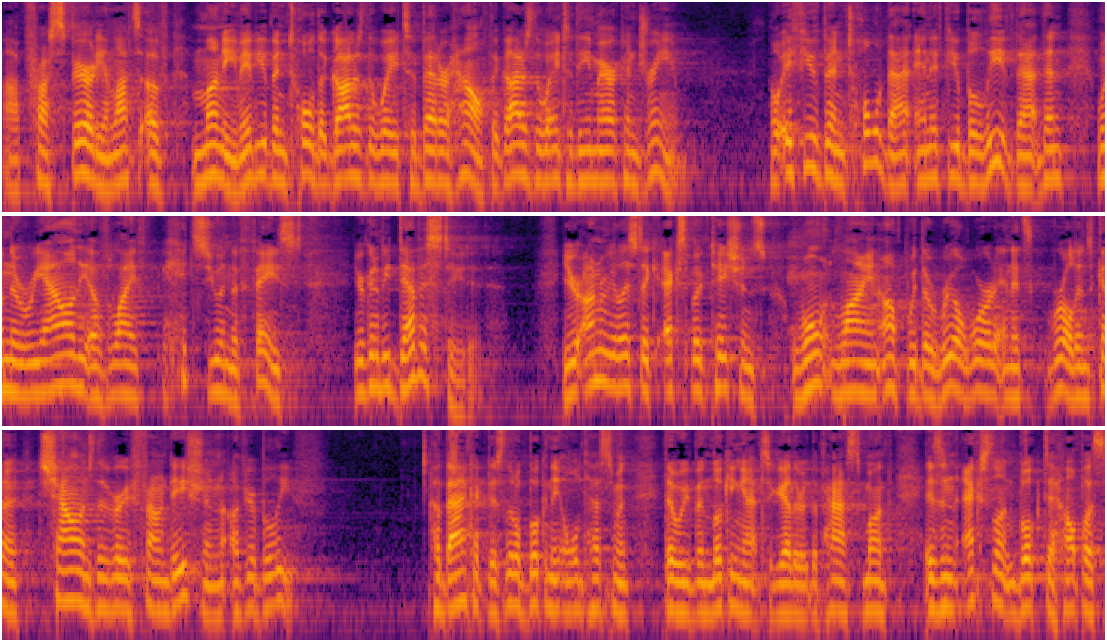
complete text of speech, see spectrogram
uh, prosperity and lots of money. Maybe you've been told that God is the way to better health, that God is the way to the American dream. Well, if you've been told that and if you believe that, then when the reality of life hits you in the face, you're going to be devastated. Your unrealistic expectations won't line up with the real world and its world, and it's going to challenge the very foundation of your belief. Habakkuk, this little book in the Old Testament that we've been looking at together the past month, is an excellent book to help us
